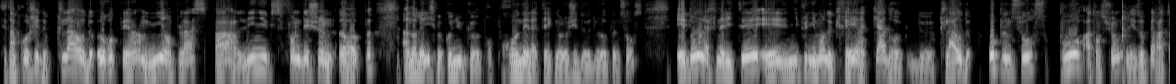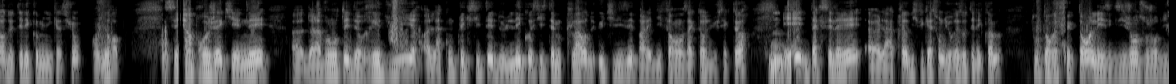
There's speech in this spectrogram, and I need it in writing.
C'est un projet de cloud européen mis en place par Linux Foundation Europe, un organisme connu pour prôner la technologie de, de l'open source et dont la finalité est ni plus ni moins de créer un cadre de cloud open source pour, attention, les opérateurs de télécommunications en Europe. C'est un projet qui est né euh, de la volonté de réduire la complexité de l'écosystème cloud utilisé par les différents acteurs du secteur hmm. et d'accélérer euh, la cloudification du réseau télécom tout en respectant les exigences aujourd'hui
